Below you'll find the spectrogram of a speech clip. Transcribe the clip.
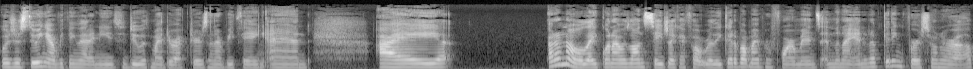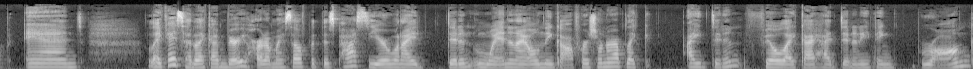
was just doing everything that I needed to do with my directors and everything. And I I don't know, like when I was on stage, like I felt really good about my performance, and then I ended up getting first runner up. And like I said, like I'm very hard on myself, but this past year when I didn't win and I only got first runner up, like I didn't feel like I had did anything wrong.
